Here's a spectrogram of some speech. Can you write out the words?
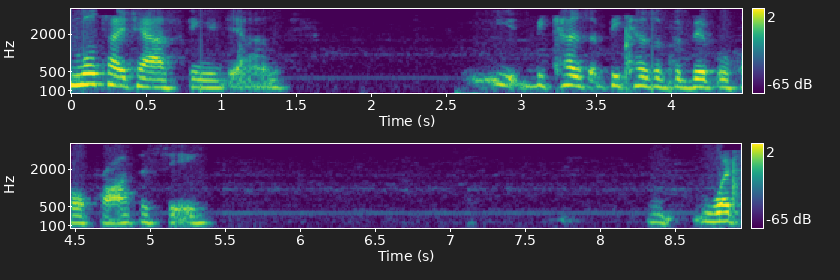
multitasking again, because because of the biblical prophecy. What's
